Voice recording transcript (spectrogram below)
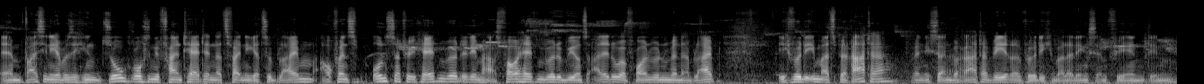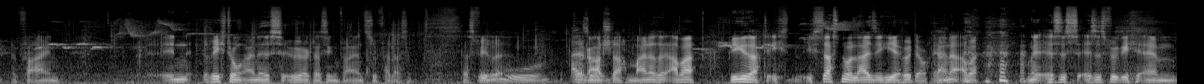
ähm, weiß ich nicht, ob er sich einen so großen Gefallen täte, in der zweiten Liga zu bleiben. Auch wenn es uns natürlich helfen würde, dem HSV helfen würde, wir uns alle darüber freuen würden, wenn er bleibt. Ich würde ihm als Berater, wenn ich sein Berater wäre, würde ich ihm allerdings empfehlen, den Verein in Richtung eines höherklassigen Vereins zu verlassen. Das wäre uh, also der Ratschlag meinerseits. Aber wie gesagt, ich, ich sage es nur leise hier, hört ja auch keiner. Ja. Aber ne, es, ist, es ist wirklich, ähm,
